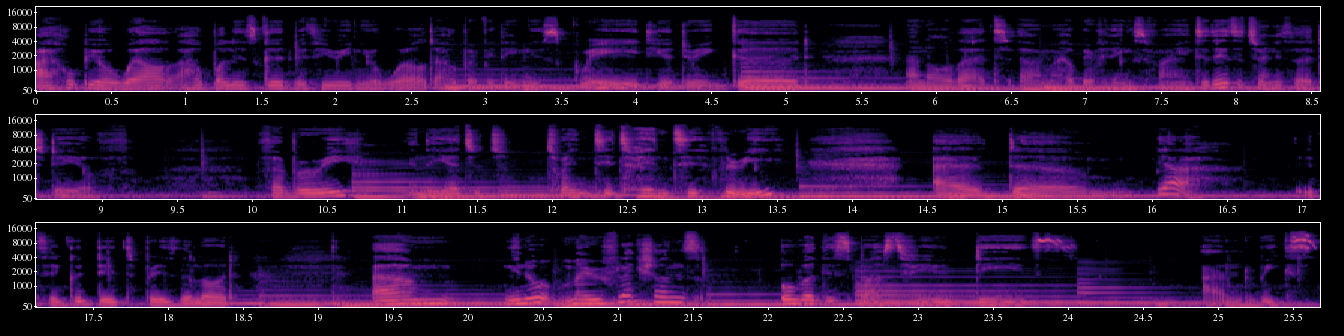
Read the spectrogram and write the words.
I hope you're well. I hope all is good with you in your world. I hope everything is great. You're doing good and all that. Um, I hope everything's fine. Today's the 23rd day of February in the year to 2023. And um, yeah, it's a good day to praise the Lord. Um, you know, my reflections over these past few days and weeks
